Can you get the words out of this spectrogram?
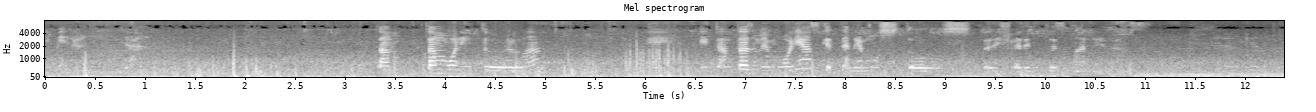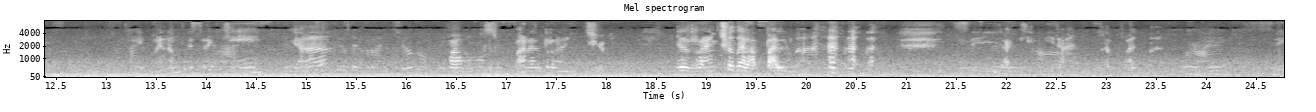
Y mira, ya. Tan, tan bonito, ¿verdad? Y, y tantas memorias que tenemos todos de diferentes maneras. Y bueno, pues aquí ya vamos para el rancho el rancho de La Palma. sí, aquí mira, La Palma. Sí.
